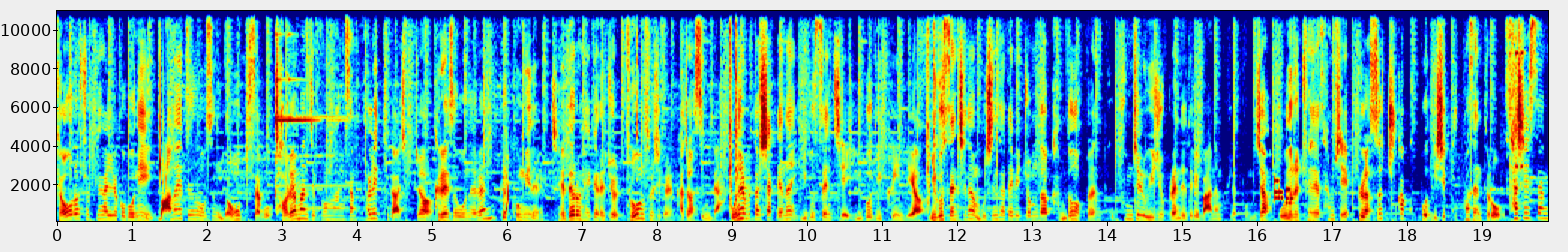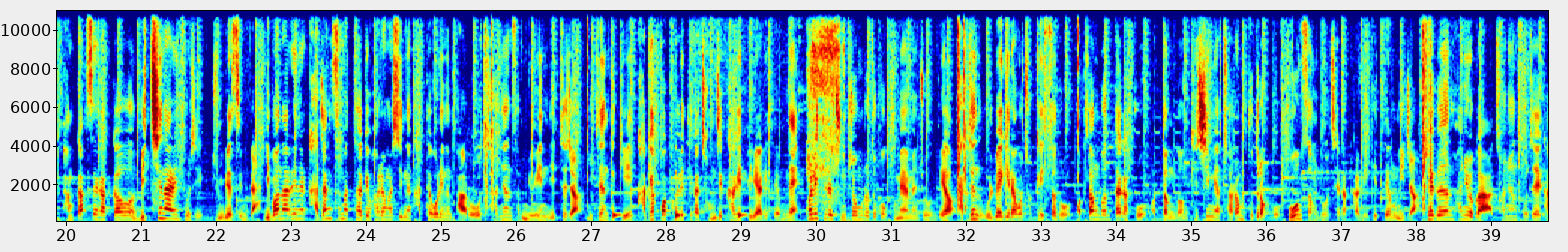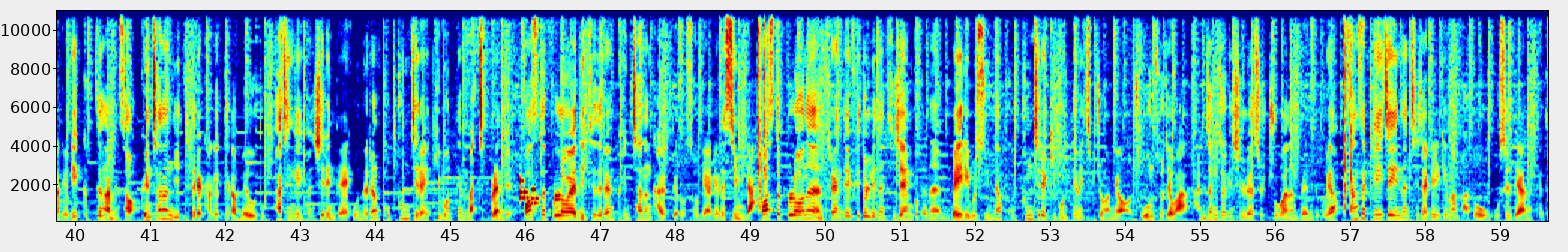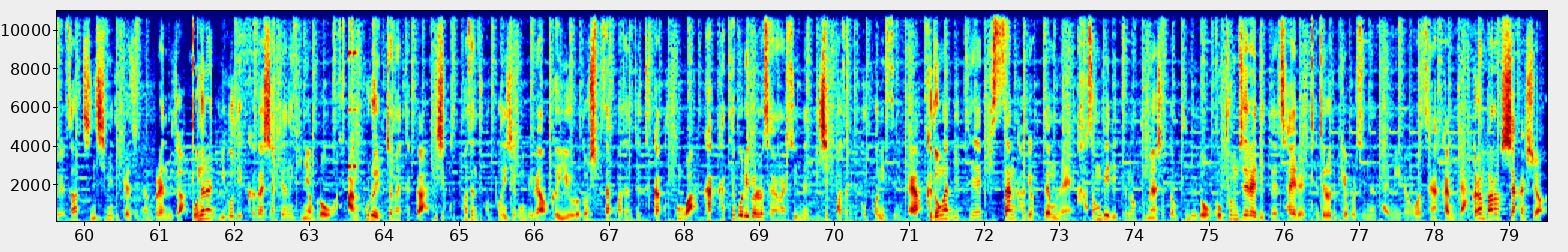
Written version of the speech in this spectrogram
겨울옷 쇼핑하려고 보니 마음에 드는 옷은 너무 비싸고 저렴한 제품은 항상 퀄리티가 아쉽죠. 그래서 오늘은 그 고민을 제대로 해결해줄 좋은 소식을 가져왔습니다. 오늘부터 시작되는 2구센치의 2구 위크인데요. 2구센치는 무신사 대비 좀 더 감도 높은 고품질 위주 브랜드들이 많은 플랫폼이죠. 오늘은 최대 30 플러스 추가 쿠폰 29%로 사실상 반값에 가까운 미친 할인 소식 준비했습니다. 이번 할인을 가장 스마트하게 활용할 수 있는 카테고리는 바로 천연 섬유인 니트죠. 니트는 특히 가격과 퀄리티가 정직하게 비례하기 때문에 퀄리티를 중점으로 두고 구매하면 좋은데요. 같은 울백이라고 적혀 있어도 어떤 건 따갑고 어떤 건 캐시미어처럼 부드럽고 보온성도 제각각이기 때문이죠. 최근 환율과 천연 소재의 가격이 급등하면서 괜찮은 니트들의 가격대가 매우 높아진 게 현실인데 오늘은 고품질의 기본템 맛집 브랜드 퍼스트 플로어의 니트들은 괜찮은 가격대로 소개하게 됐습니다. 퍼스트 플로어는 트렌드에 휘둘리는 디자인보다는 매일 입을 수 있는 고품질의 기본템에 집중하며 좋은 소재와 안정적인 실루엣을 추구하는 브랜드고요. 상세 페이지에 있는 제작 일기만 봐도 옷을 대하는 태도에서 진심이 느껴지는 브랜드죠. 오늘은 이고디크가 시작되는 기념으로 앙코르 입점의 특가 29% 쿠폰이 제공되며 그 이후로도 14% 특가 쿠폰과 각 카테고리별로 사용할 수 있는 20% 쿠폰이 있으니까요. 그동안 니트의 비싼 가격 때문에 가성비 니트만 구매하셨던 분들도 고품질의 니트의 차이를 제대로 느껴볼 수 있는 타이밍이라고 생각합니다. 그럼 바로 시작하시죠.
